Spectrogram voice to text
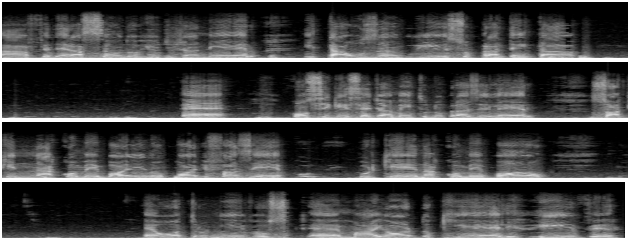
a Federação do Rio de Janeiro e está usando isso para tentar é, conseguir sediamento no brasileiro. Só que na Comebol ele não pode fazer, porque na Comebol é outro nível, é maior do que ele. River,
